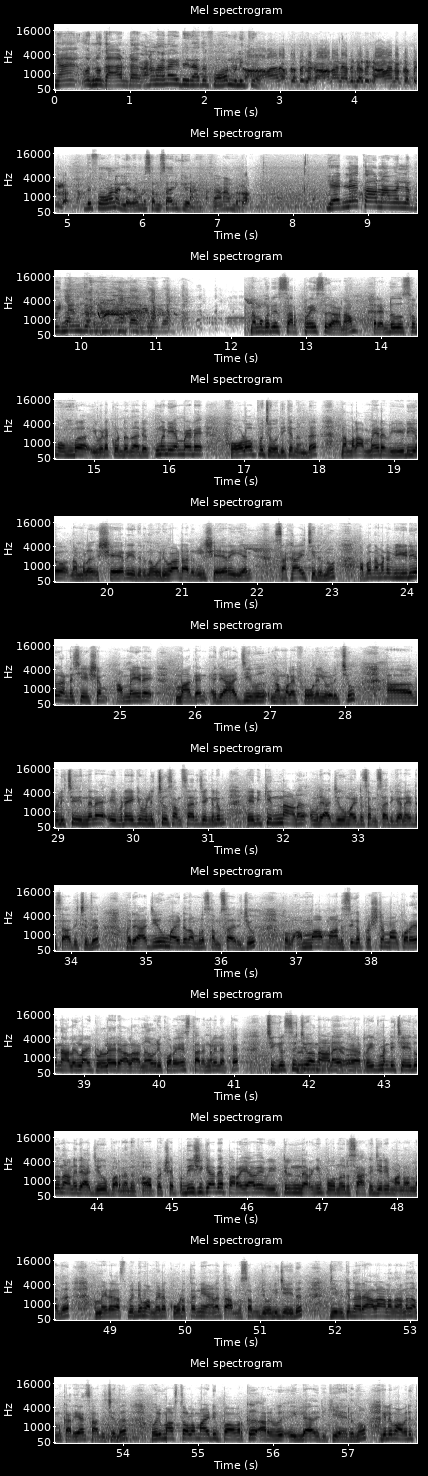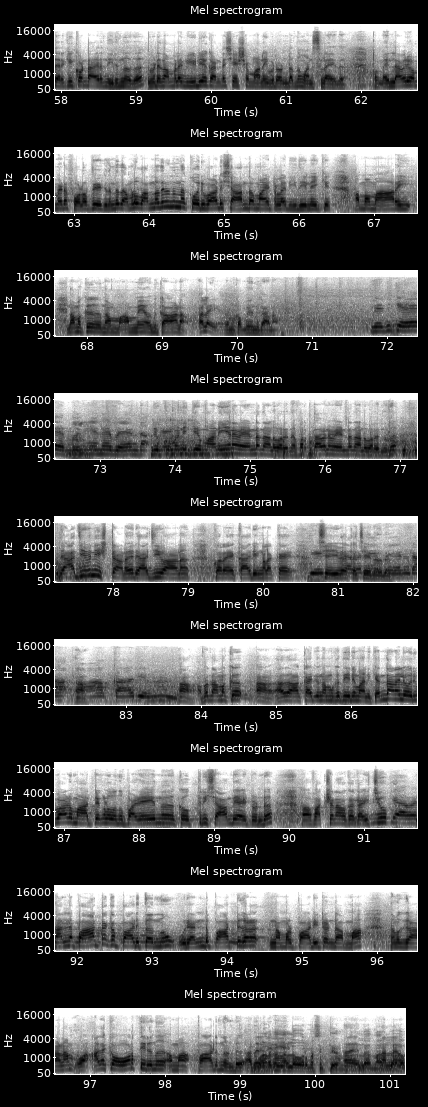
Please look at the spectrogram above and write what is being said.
ഞാൻ ഒന്ന് കാണട്ടെ. കാണാനായിട്ട് ഇതിനകത്ത് ഫോൺ വിളിക്കുക കാണാനൊക്കത്തില്ല കാണാൻ അതിന്റെ അത് കാണാനൊക്കത്തില്ല. ഇത് ഫോണല്ലേ നമ്മൾ സംസാരിക്കുമല്ലേ കാണാൻ പറ്റും എന്നെ കാണാമല്ലോ പിന്നെന്ത് നിന്നെ കണ്ടൂടാ? നമുക്കൊരു സർപ്രൈസ് കാണാം. രണ്ട് ദിവസം മുമ്പ് ഇവിടെ കൊണ്ടുവന്ന രുക്മിണി അമ്മയുടെ ഫോളോ അപ്പ് ചോദിക്കുന്നുണ്ട്. നമ്മൾ അമ്മയുടെ വീഡിയോ നമ്മൾ ഷെയർ ചെയ്തിരുന്നു. ഒരുപാട് ആളുകൾ ഷെയർ ചെയ്യാൻ സഹായിച്ചിരുന്നു. അപ്പോൾ നമ്മുടെ വീഡിയോ കണ്ട ശേഷം അമ്മയുടെ മകൻ രാജീവ് നമ്മളെ ഫോണിൽ വിളിച്ചു. വിളിച്ചു ഇന്നലെ ഇവിടേക്ക് വിളിച്ചു സംസാരിച്ചെങ്കിലും എനിക്ക് ഇന്നാണ് രാജീവുമായിട്ട് സംസാരിക്കാനായിട്ട് സാധിച്ചത്. അപ്പോൾ രാജീവുമായിട്ട് നമ്മൾ സംസാരിച്ചു. അപ്പം അമ്മ മാനസിക പ്രശ്നം കുറേ നാളുകളായിട്ടുള്ള ഒരാളാണ്. അവർ കുറേ സ്ഥലങ്ങളിലൊക്കെ ചികിത്സിച്ചു എന്നാണ് ട്രീറ്റ്മെന്റ് ചെയ്തു. എന്നാണ് രാജീവ് പറഞ്ഞത്. പക്ഷെ പക്ഷേ പ്രതീക്ഷിക്കാതെ പറയാതെ വീട്ടിൽ നിന്ന് ഇറങ്ങി പോകുന്ന ഒരു സാഹചര്യമാണ് ഉള്ളത്. അമ്മയുടെ ഹസ്ബൻഡും അമ്മയുടെ കൂടെ തന്നെയാണ് താമസം ജോലി ചെയ്ത് ജീവിക്കുന്ന ഒരാളാണെന്നാണ് നമുക്കറിയാൻ സാധിച്ചത്. ഒരു മാസത്തോളമായിട്ട് ഇപ്പോൾ അവർക്ക് അറിവ് ഇല്ലാതിരിക്കുകയായിരുന്നു. എങ്കിലും അവർ തിരക്കിക്കൊണ്ടായിരുന്നു ഇരുന്നത്. ഇവിടെ നമ്മളെ വീഡിയോ കണ്ട ശേഷമാണ് ഇവിടെ ഉണ്ടെന്ന് മനസ്സിലായത്. അപ്പം എല്ലാവരും അമ്മയുടെ ഫോളോ അപ്പ് ചോദിക്കുന്നുണ്ട്. നമ്മൾ വന്നതിൽ നിന്നൊക്കെ ഒരുപാട് ശാന്തമായിട്ടുള്ള രീതിയിലേക്ക് അമ്മ മാറി. നമുക്ക് അമ്മയെ ഒന്ന് കാണാം. അല്ലേ? നമുക്ക് അമ്മയെ ഒന്ന് കാണാം. എനിക്ക് മണിയനെ വേണ്ട. രുക്കുമണിക്ക് മണിയനെ വേണ്ടെന്നാണ് പറയുന്നത്. ഭർത്താവിനെ വേണ്ടെന്നാണ് പറയുന്നത്. രാജീവിന് ഇഷ്ടമാണ് രാജീവാണ് കുറെ കാര്യങ്ങളൊക്കെ ചെയ്യുകയൊക്കെ ചെയ്യുന്നത്. ആ. ആ കാര്യം. ആ അപ്പൊ നമുക്ക് ആ അത് ആ കാര്യം നമുക്ക് തീരുമാനിക്കാം. എന്താണേലും ഒരുപാട് മാറ്റങ്ങൾ വന്നു. പഴയതൊക്കെ ഒത്തിരി ശാന്തയായിട്ടുണ്ട്. ഭക്ഷണമൊക്കെ കഴിച്ചു. നല്ല പാട്ടൊക്കെ പാടിത്തന്നു രണ്ട് പാട്ടുകൾ നമ്മൾ പാടിയിട്ടുണ്ട് അമ്മ. നമുക്ക് കാണാം. അതൊക്കെ ഓർത്തിരുന്ന് അമ്മ പാടുന്നുണ്ട്. അത് നല്ല ഓർമ്മശക്തിയാണ് നല്ല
